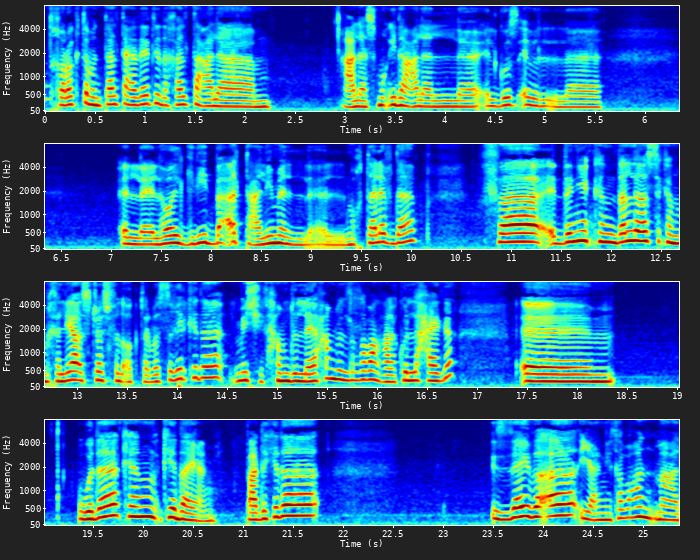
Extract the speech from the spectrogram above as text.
اتخرجت من تالتة إعدادي دخلت على على اسمه إيه ده على ال- الجزء ال- ال- اللي هو الجديد بقى التعليم ال- المختلف ده. فالدنيا كان ده اللي بس كان مخليها ستريسفul أكتر. بس غير كده مشيت الحمد لله. الحمد لله طبعا على كل حاجة. أم، وده كان كده يعني. بعد كده إزاي بقى؟ يعني طبعا مع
